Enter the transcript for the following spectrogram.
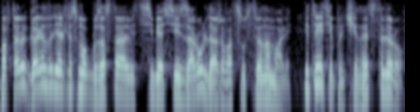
Во-вторых, Гарин вряд ли смог бы заставить себя сесть за руль даже в отсутствие аномалий. И третья причина – это Столяров.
